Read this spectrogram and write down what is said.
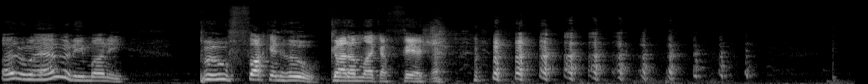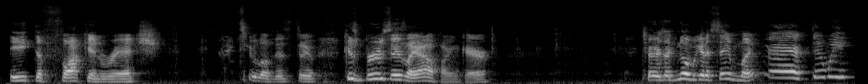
I don't have any money. Boo fucking who? Gut him like a fish. Eat the fucking rich. I do love this too. Because Bruce is like, I don't fucking care. Terry's like, no, we gotta save him. like, eh, do we?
